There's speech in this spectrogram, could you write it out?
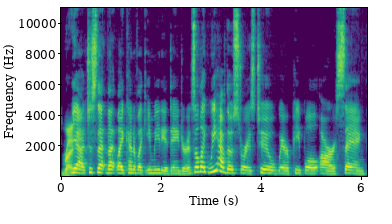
Right. yeah, just that that like kind of like immediate danger. And so like we have those stories too where people are saying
